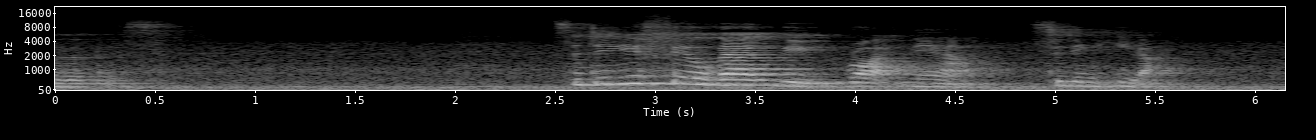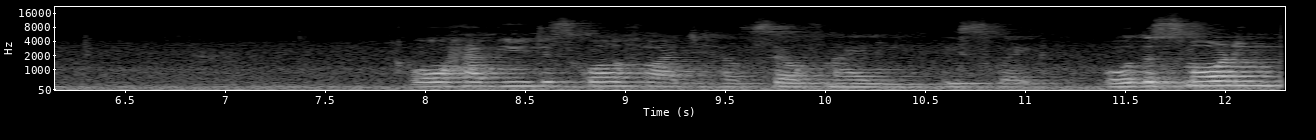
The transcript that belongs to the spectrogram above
purpose. So, do you feel valued right now, sitting here? Or have you disqualified yourself maybe this week? Or this morning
